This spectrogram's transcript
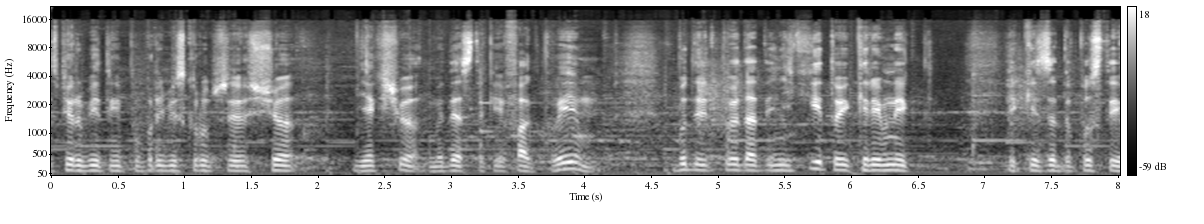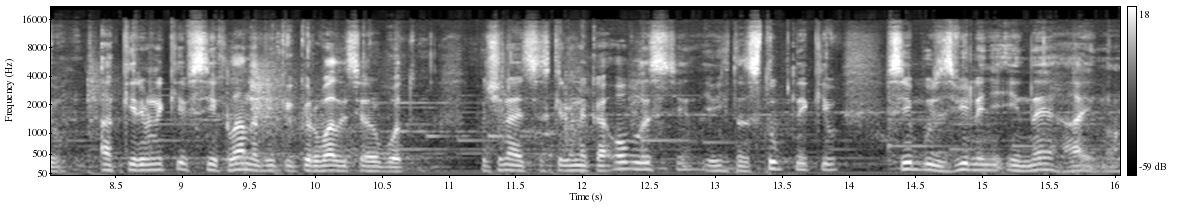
співробітники по боротьбі з корупцією, що якщо ми десь такий факт виявимо, буде відповідати не тільки той керівник, який це допустив, а керівники всіх ланок, які керували цією роботою. Починається з керівника області, їх заступників, всі будуть звільнені і негайно.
